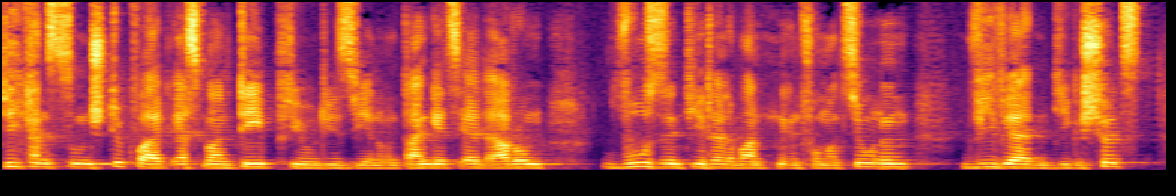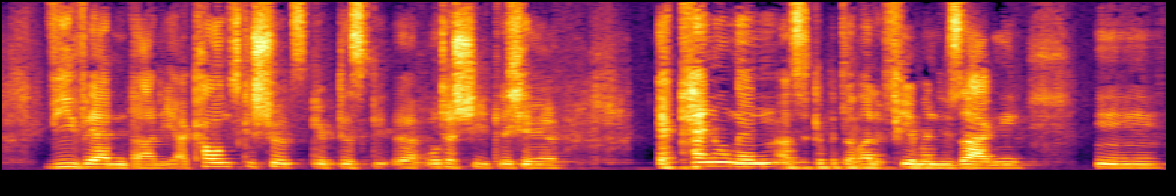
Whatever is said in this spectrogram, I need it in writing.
die kannst du ein Stück weit erstmal depriorisieren. Und dann geht es eher darum, wo sind die relevanten Informationen, wie werden die geschützt, wie werden da die Accounts geschützt, gibt es äh, unterschiedliche Erkennungen. Also es gibt mittlerweile Firmen, die sagen, mh, hm,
